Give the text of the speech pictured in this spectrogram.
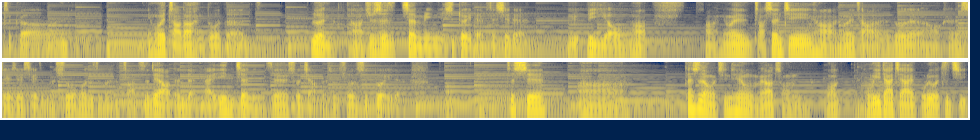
这个你会找到很多的论啊，就是证明你是对的这些的理由哈啊，你会找圣经哈，你会找很多的哦，可能谁谁谁怎么说，或者怎么找资料等等来印证你这个所讲的所说的是对的啊，这些啊，但是呢，我今天我们要从我要鼓励大家，也鼓励我自己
